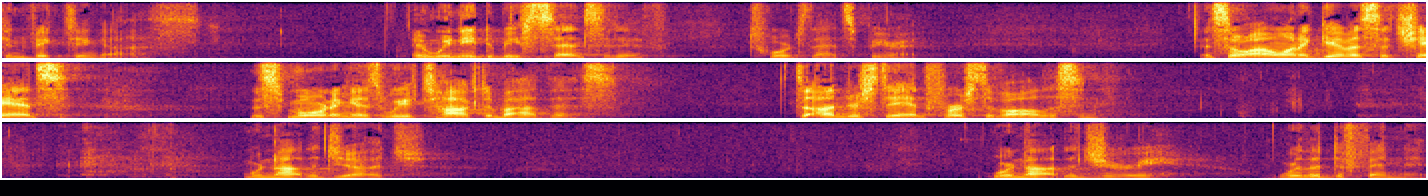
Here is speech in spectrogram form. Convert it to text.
convicting us. And we need to be sensitive towards that spirit. And so I want to give us a chance this morning as we've talked about this to understand, first of all, listen, we're not the judge, we're not the jury, we're the defendant.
